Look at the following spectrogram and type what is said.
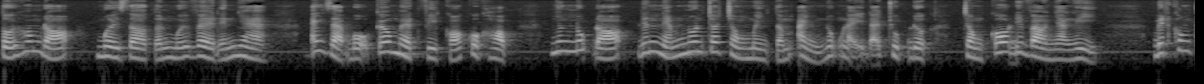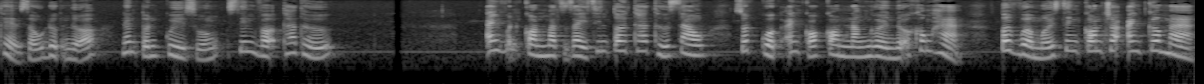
Tối hôm đó 10 giờ Tuấn mới về đến nhà. Anh giả bộ kêu mệt vì có cuộc họp nhưng lúc đó Liên ném luôn cho chồng mình tấm ảnh lúc nãy đã chụp được chồng cô đi vào nhà nghỉ. Biết không thể giấu được nữa nên Tuấn quỳ xuống xin vợ tha thứ. Anh vẫn còn mặt dày xin tôi tha thứ sao? Rốt cuộc anh có còn là người nữa không hả? Tôi vừa mới sinh con cho anh cơ mà,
